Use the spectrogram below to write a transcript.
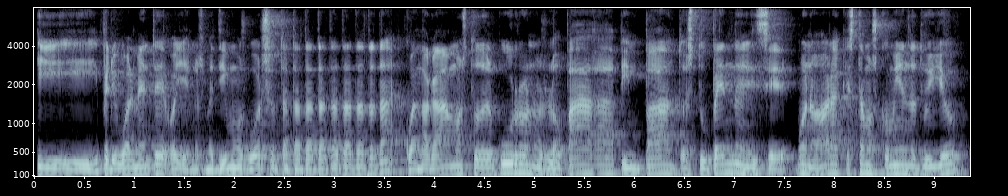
Y, pero igualmente, oye, nos metimos workshop, ta, ta, ta, ta, ta, ta, ta, ta. Cuando acabamos todo el curro, nos lo paga, pim pam, todo estupendo. Y dice, bueno, ahora que estamos comiendo tú y yo,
